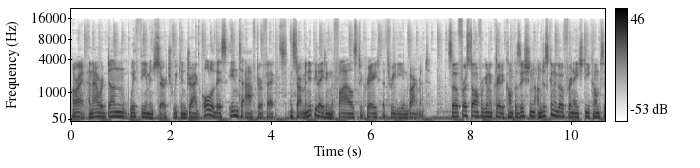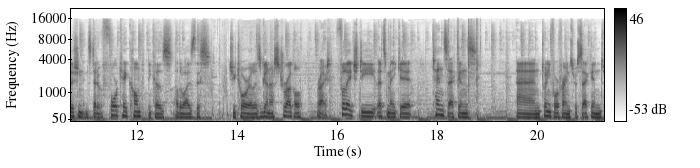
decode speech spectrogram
All right, and now we're done with the image search. We can drag all of this into After Effects and start manipulating the files to create a 3D environment. So first off, we're gonna create a composition. I'm just gonna go for an HD composition instead of a 4K comp because otherwise this tutorial is gonna struggle. Right, full HD, let's make it 10 seconds and 24 frames per second.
